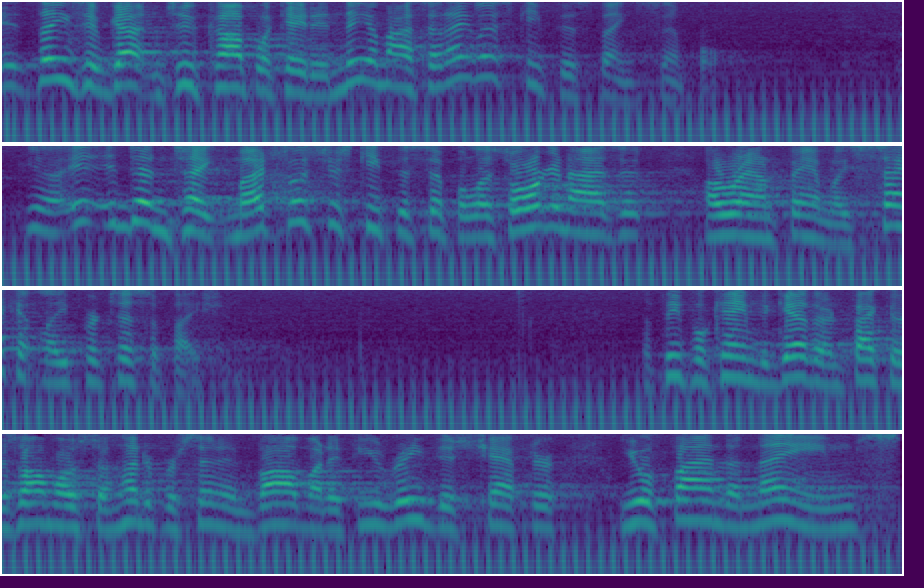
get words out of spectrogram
it, things have gotten too complicated. Nehemiah said, "Hey, let's keep this thing simple. You know, it, it doesn't take much. Let's just keep this simple. Let's organize it around families." Secondly, participation. The people came together. In fact, there's almost 100% involvement. If you read this chapter, you'll find the names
